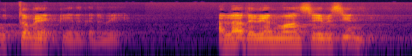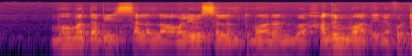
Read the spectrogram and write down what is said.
උත්තමයෙක් කියන එක නෙවෙයි. අල්ලාහ් දෙවියන් වහන්සේ විසින් මොහමඩ් නබි සල්ලල්ලාහු අලයිහි වසල්ලම් තුමාණන්ව හඳුන්වා දෙනකොට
